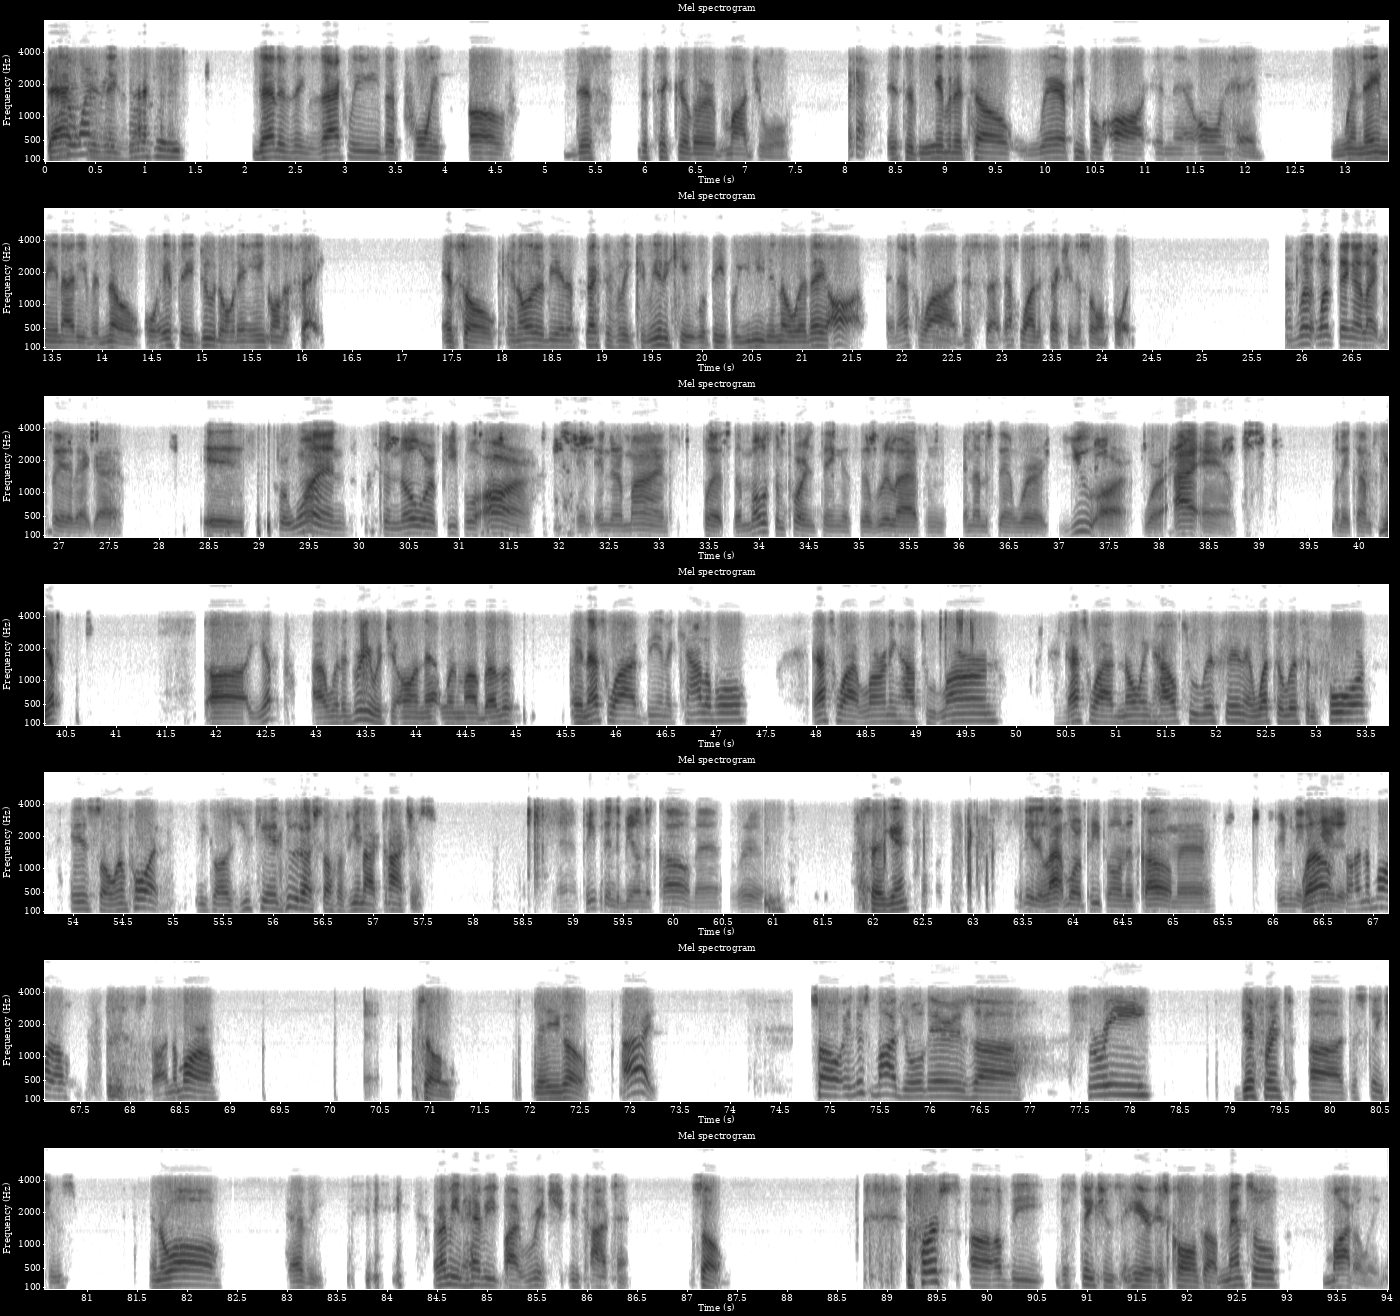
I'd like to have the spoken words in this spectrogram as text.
That is reason. exactly that is exactly the point of this particular module Okay. is to be able to tell where people are in their own head when they may not even know, or if they do know, they ain't gonna say. And so, in order to be able to effectively communicate with people, you need to know where they are, and that's why this uh, that's why the section is so important. One one thing I like to say to that guy is, for one, to know where people are in, in their minds. But the most important thing is to realize and, and understand where you are, where I am, when it comes. to Yep. Uh, yep. I would agree with you on that one, my brother. And that's why being accountable, that's why learning how to learn, that's why knowing how to listen and what to listen for is so important because you can't do that stuff if you're not conscious. Man, people need to be on this call, man. For real. Say again? We need a lot more people on this call, man. People need Well, to hear this. starting tomorrow. starting tomorrow. So there you go. All right. So in this module, there's uh, three different uh, distinctions, and they're all heavy. but I mean heavy by rich in content. So the first uh, of the distinctions here is called uh, mental modeling.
